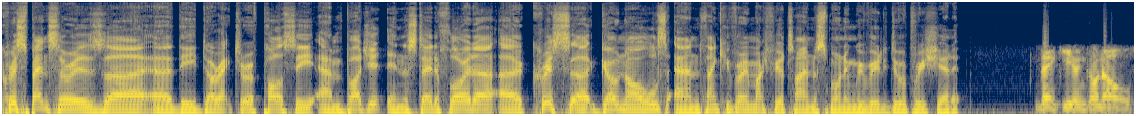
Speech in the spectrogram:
Chris Spencer is uh, uh, the Director of Policy and Budget in the state of Florida. Uh, Chris, uh, go Noles, and thank you very much for your time this morning. We really do appreciate it. Thank you, and go Noles.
